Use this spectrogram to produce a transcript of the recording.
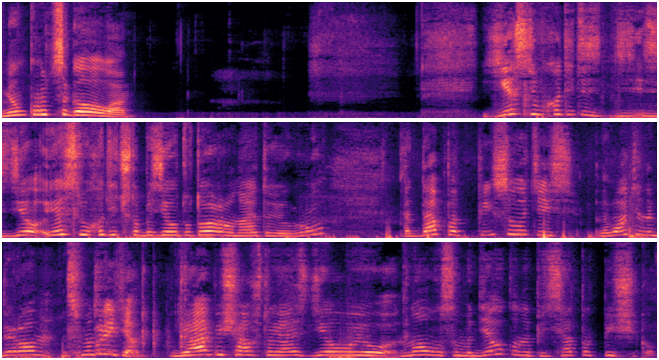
В нем крутится голова. Если вы хотите сделать, если вы хотите, чтобы сделать туториал на эту игру, тогда подписывайтесь. Давайте наберем. Смотрите, я обещал, что я сделаю новую самоделку на 50 подписчиков.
